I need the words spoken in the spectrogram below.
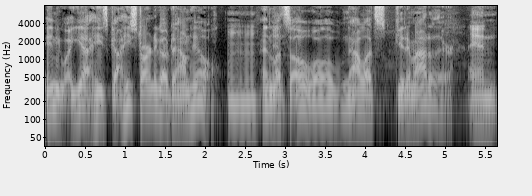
Anyway, yeah, he's got he's starting to go downhill, mm-hmm. and, and let's oh well now let's get him out of there. And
